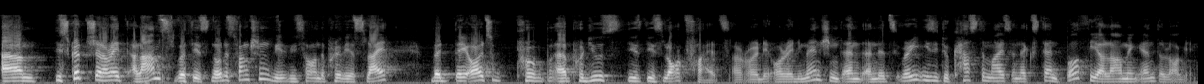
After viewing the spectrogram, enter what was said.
Um, the scripts generate alarms with this notice function we, we saw on the previous slide, but they also pro, uh, produce these, these log files already, already mentioned, and, and it's very easy to customize and extend both the alarming and the logging.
